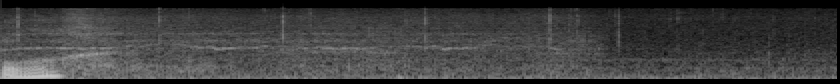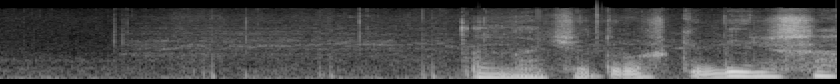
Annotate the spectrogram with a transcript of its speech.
Ох. Наче трошки більше.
